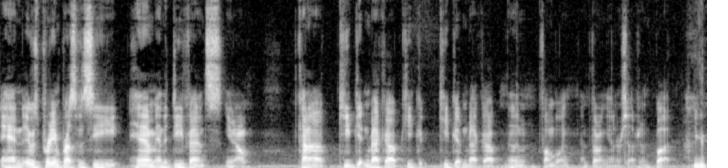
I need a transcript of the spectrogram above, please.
and it was pretty impressive to see him and the defense, you know. Kind of keep getting back up, keep keep getting back up, and then fumbling and throwing the interception. But You could,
